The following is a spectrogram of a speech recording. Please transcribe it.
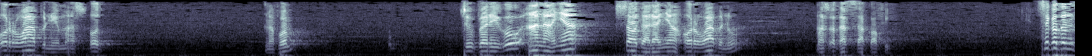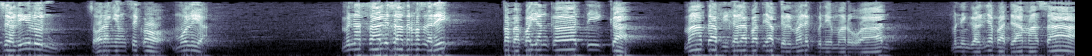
Urwah bin Mas'ud. Napa? Jubair itu anaknya saudaranya Urwah bin Mas'ud As-Saqafi. Sikotun jalilun, seorang yang siko mulia. Minas saat termasuk dari tabaqah yang ketiga. Mata fi khilafati Abdul Malik bin Marwan meninggalnya pada masa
